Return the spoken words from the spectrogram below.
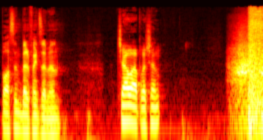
Passez une belle fin de semaine. Ciao, à la prochaine. you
